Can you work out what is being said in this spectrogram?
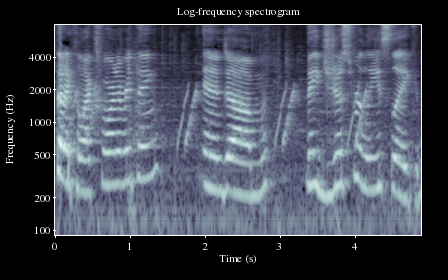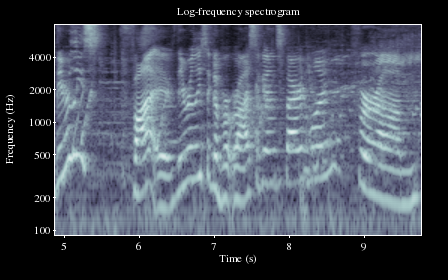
that I collect for and everything. And um, they just released like they released five. They released like a Verosika inspired one for um.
